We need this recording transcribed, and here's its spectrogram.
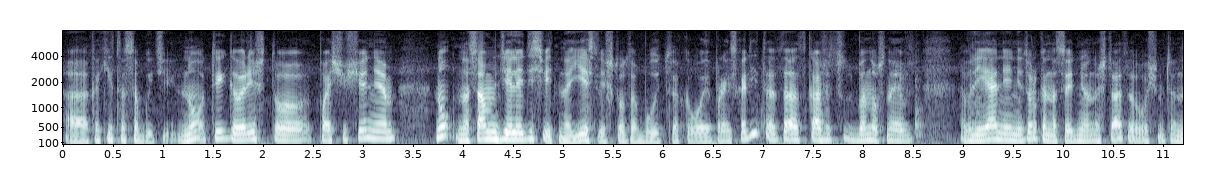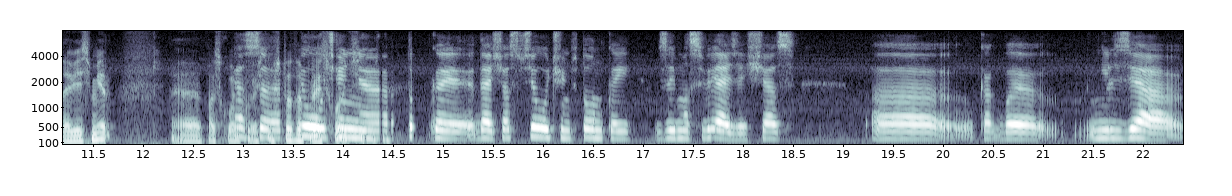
а, каких-то событий. Но ты говоришь, что по ощущениям ну, на самом деле, действительно, если что-то будет такое происходить, это скажет судьбоносное влияние не только на Соединенные Штаты, в общем-то, на весь мир, э, поскольку сейчас э, что-то происходит... Очень э, тонкой, да, сейчас все очень в тонкой взаимосвязи. Сейчас э, как бы нельзя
